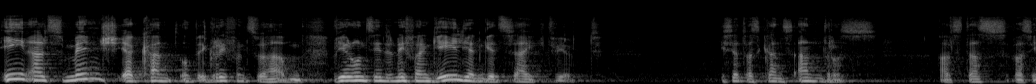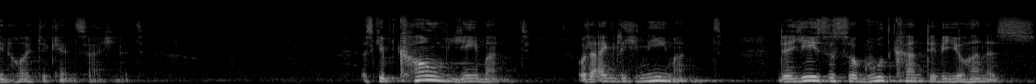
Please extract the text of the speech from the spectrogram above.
Ihn als Mensch erkannt und begriffen zu haben, wie er uns in den Evangelien gezeigt wird, ist etwas ganz anderes als das, was ihn heute kennzeichnet. Es gibt kaum jemand oder eigentlich niemand, der Jesus so gut kannte wie Johannes,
